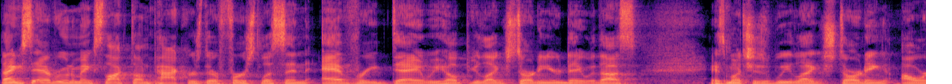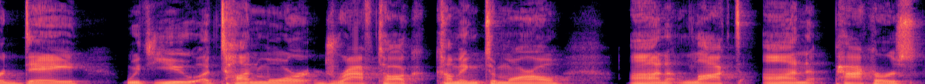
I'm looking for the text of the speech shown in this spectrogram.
Thanks to everyone who makes Locked On Packers their first listen every day. We hope you like starting your day with us as much as we like starting our day with you. A ton more draft talk coming tomorrow on Locked On Packers.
